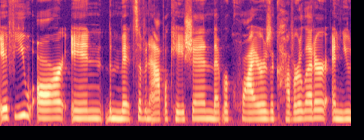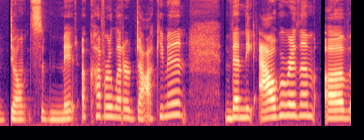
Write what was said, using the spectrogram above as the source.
if you are in the midst of an application that requires a cover letter and you don't submit a cover letter document then the algorithm of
